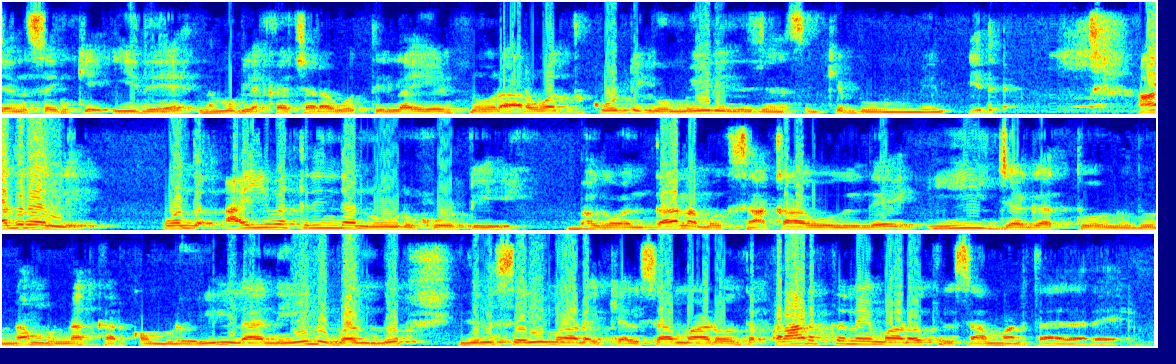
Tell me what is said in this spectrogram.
ಜನಸಂಖ್ಯೆ ಇದೆ, ನಮಗೆ ಲೆಕ್ಕಾಚಾರ ಗೊತ್ತಿಲ್ಲ, ಎಂಟ್ನೂರ ಅರವತ್ತು ಕೋಟಿಗೂ ಮೀರಿದ ಜನಸಂಖ್ಯೆ ಭೂಮಿ ಮೇಲೆ ಇದೆ. ಅದರಲ್ಲಿ ಒಂದು ಐವತ್ತರಿಂದ ನೂರು ಕೋಟಿ ಭಗವಂತ ನಮಗೆ ಸಾಕಾಗೋಗಿದೆ ಈ ಜಗತ್ತು ಅನ್ನೋದು ನಮ್ಮನ್ನ ಕರ್ಕೊಂಡ್ಬಿಡು. ಇಲ್ಲ, ನೀನು ಬಂದು ಇದನ್ನ ಸರಿ ಮಾಡೋ ಕೆಲಸ ಮಾಡುವಂತ ಪ್ರಾರ್ಥನೆ ಮಾಡೋ ಕೆಲಸ ಮಾಡ್ತಾ ಇದ್ದಾರೆ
